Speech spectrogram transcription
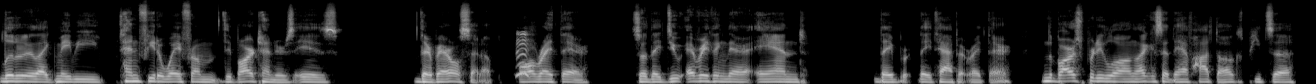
literally like maybe 10 feet away from the bartenders is their barrel setup Hmm. all right there so they do everything there and they they tap it right there. And the bar's pretty long. Like i said they have hot dogs pizza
